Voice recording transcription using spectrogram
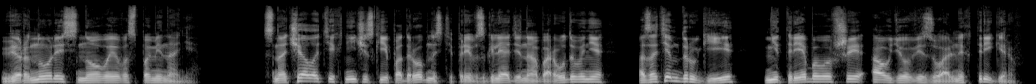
Вернулись новые воспоминания. Сначала технические подробности при взгляде на оборудование, а затем другие, не требовавшие аудиовизуальных триггеров.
